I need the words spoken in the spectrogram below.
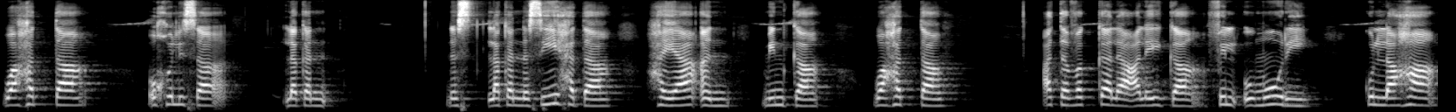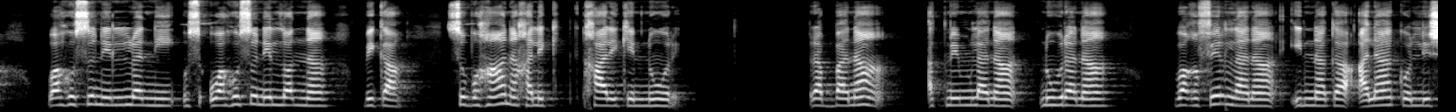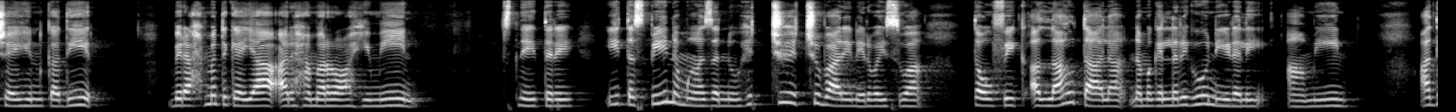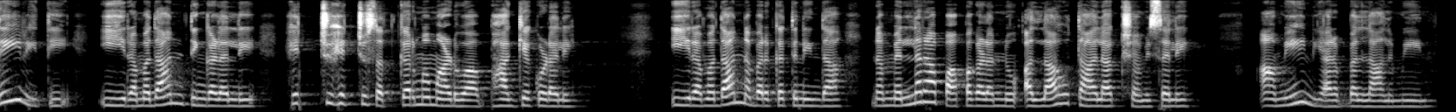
وحتى أخلص لك لك النصيحة حياء منك وحتى أتوكل عليك في الأمور كلها وحسن الظن بك سبحان خالق خالق النور. ربنا أتمم لنا نورنا ವಗಫಿರ್ ಲನ ಇನ್ನಕ على ಕೊಲ್ಲಿ ಶೈಹಿನ್ ಕದೀರ್ ಬಿರ್ಹಮತ್ ಕಯಾ ಅರ್ಹಮರ್ ರಾಹಿಮೀನ್ ಸ್ನೇಹಿತರೆ, ಈ ತಸ್ಬಿ ನಮಾಜನ್ನು ಹೆಚ್ಚು ಹೆಚ್ಚು ಬಾರಿ ನಿರ್ವಹಿಸುವ ತೌಫಿಕ್ ಅಲ್ಲಾಹು ತಾಲ ನಮಗೆಲ್ಲರಿಗೂ ನೀಡಲಿ. ಆಮೀನ್. ಅದೇ ರೀತಿ ಈ ರಮದಾನ್ ತಿಂಗಳಲ್ಲಿ ಹೆಚ್ಚು ಹೆಚ್ಚು ಸತ್ಕರ್ಮ ಮಾಡುವ ಭಾಗ್ಯ ಕೊಡಲಿ. ಈ ರಮದಾನ್ನ ಬರಕತ್ತಿನಿಂದ ನಮ್ಮೆಲ್ಲರ ಪಾಪಗಳನ್ನು ಅಲ್ಲಾಹು ತಾಲ ಕ್ಷಮಿಸಲಿ. ಆಮೀನ್ ಯಾ ರಬ್ಬಲ್ ಆಲಮೀನ್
